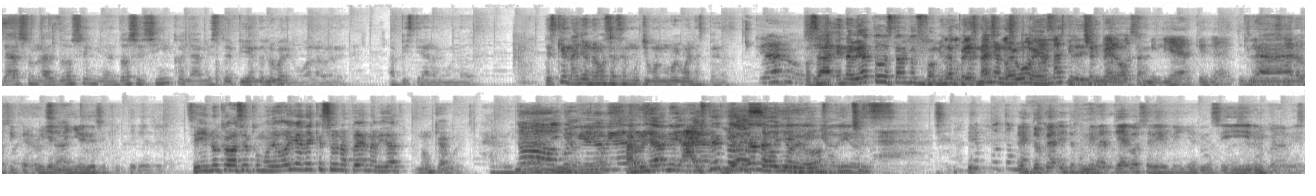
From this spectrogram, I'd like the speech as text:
ya son las 12, mira, 12.05, ya me estoy pidiendo el Uber y me voy a la verga a pistear a algún lado. Es que en año nuevo se hacen mucho, muy buenas pedas. Claro. O sea, en Navidad todos están con su familia, Como pero es en año nuevo es más pinche más pedota. familiar, que de ay, tus Claro, claro, y que el niño y dice puterías de. Sí, nunca va a ser como de, oigan, hay que hacer una peda de Navidad. Nunca, güey. Arrullar no, porque Dios. Navidad. Arrullar, es ni- ay, ustedes no arrullan al niño Dios, niño Dios. Pinches. Qué puto En tu, en tu familia. Tiago sería el niño Dios. Sí, no mames.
